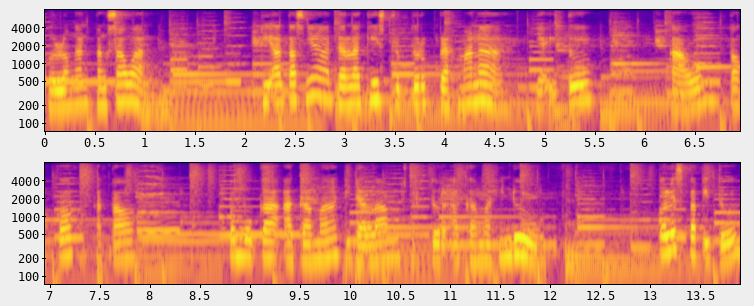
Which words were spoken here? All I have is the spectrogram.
golongan bangsawan. Di atasnya ada lagi struktur brahmana yaitu kaum tokoh atau pemuka agama di dalam struktur agama Hindu. Oleh sebab itu,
